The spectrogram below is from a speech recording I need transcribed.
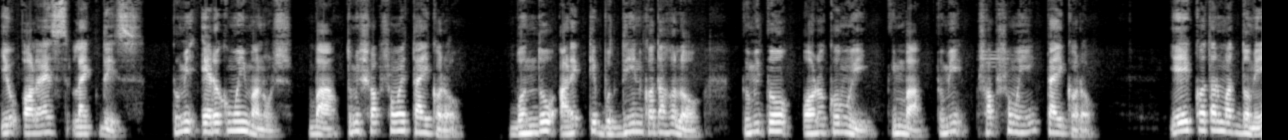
ইউ অলওয়েজ লাইক দিস তুমি এরকমই মানুষ, বা তুমি সব সময় তাই করো। বন্ধু, আরেকটি বুদ্ধিহীন কথা হলো, তুমি তো ওরকমই কিংবা, তুমি সবসময়ই তাই করো। এই কথার মাধ্যমে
